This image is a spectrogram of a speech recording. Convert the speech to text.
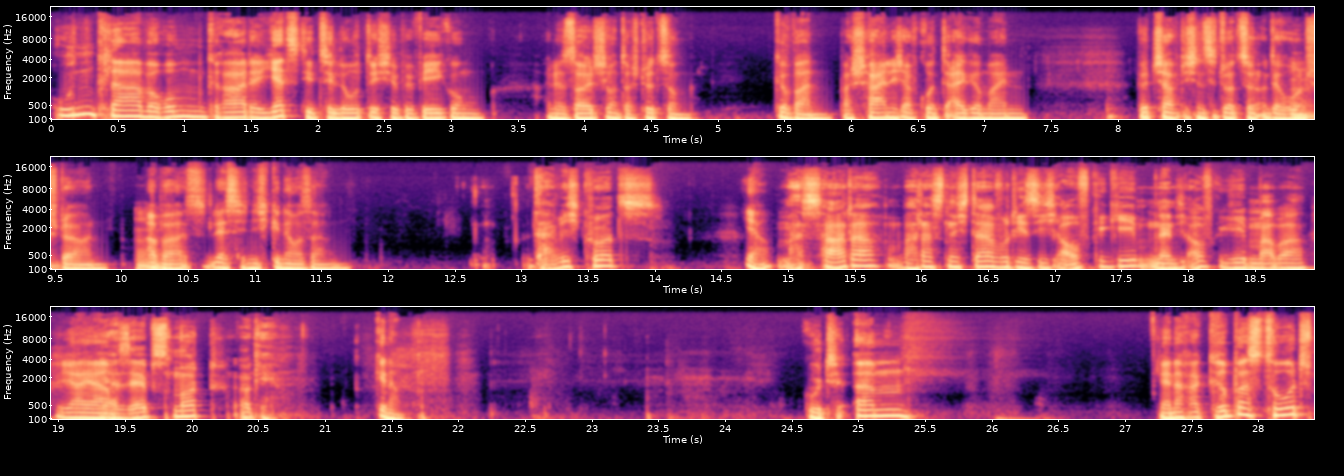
unklar, warum gerade jetzt die zelotische Bewegung eine solche Unterstützung gewann. Wahrscheinlich aufgrund der allgemeinen wirtschaftlichen Situation und der hohen Mhm. Steuern. Mhm. Aber es lässt sich nicht genau sagen. Darf ich kurz? Ja. Masada, war das nicht da, wo die sich aufgegeben, nein, nicht aufgegeben, aber Ja, ja. ja, Selbstmord? Okay. Genau. Gut. Ähm, ja, nach Agrippas Tod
